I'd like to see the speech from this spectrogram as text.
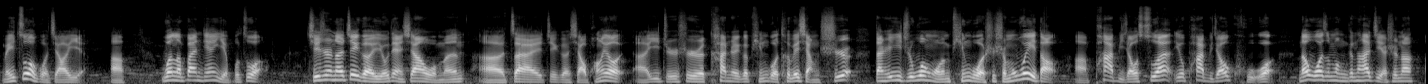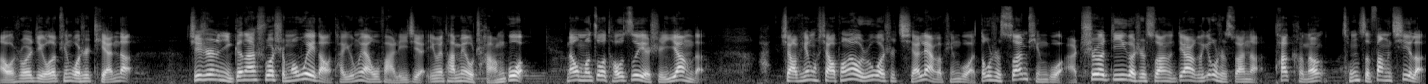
没做过交易啊，问了半天也不做。其实呢，这个有点像我们啊，在这个小朋友啊，一直是看着一个苹果特别想吃，但是一直问我们苹果是什么味道啊，怕比较酸又怕比较苦。那我怎么跟他解释呢？啊，我说有的苹果是甜的。其实呢，你跟他说什么味道，他永远无法理解，因为他没有尝过。那我们做投资也是一样的，小苹小朋友如果是前两个苹果都是酸苹果啊，吃了第一个是酸的，第二个又是酸的，他可能从此放弃了，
